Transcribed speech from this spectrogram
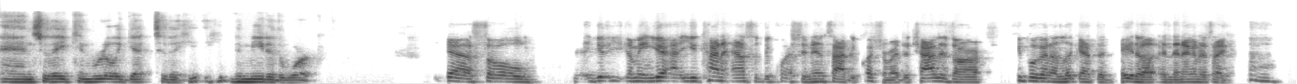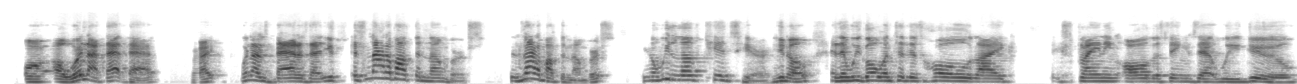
And so they can really get to the, the meat of the work. Yeah, so you, I mean, yeah, you kind of answered the question inside the question, right? The challenge are people are going to look at the data and then they're going to say, or oh, we're not that bad, right? We're not as bad as that. You, it's not about the numbers. It's not about the numbers. You know, we love kids here, you know, and then we go into this whole like explaining all the things that we do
